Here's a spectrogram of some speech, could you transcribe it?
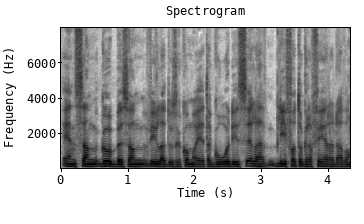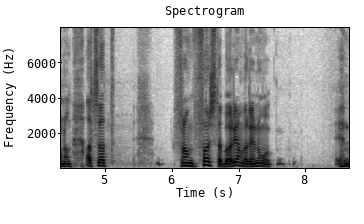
ensam gubbe som vill att du ska komma och äta godis eller bli fotograferad av honom. Alltså att från första början var det nog en,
